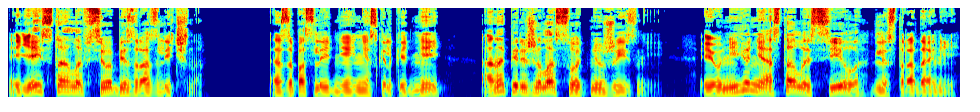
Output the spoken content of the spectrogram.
Ей стало все безразлично. За последние несколько дней она пережила сотню жизней, и у нее не осталось сил для страданий.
